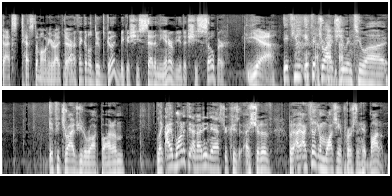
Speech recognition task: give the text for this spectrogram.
that's testimony right No, there." I think it'll do good because she said in the interview that she's sober. yeah. if you if it drives you into uh if it drives you to rock bottom like i wanted to and i didn't ask her because i should have but I, I feel like i'm watching a person hit bottom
